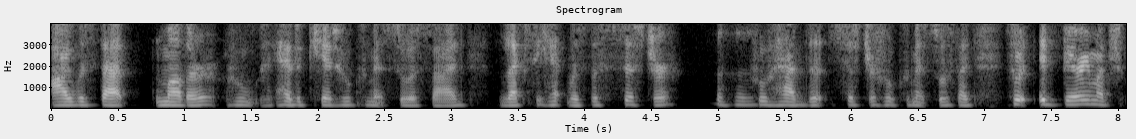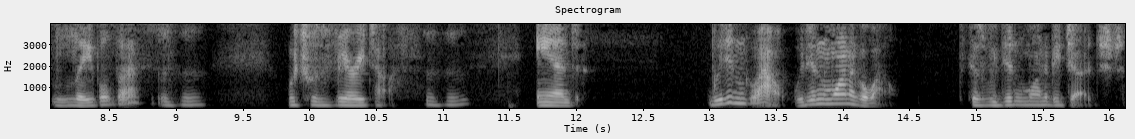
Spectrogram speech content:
I was that mother who had a kid who commit suicide. Lexi was the sister Mm-hmm. who had the sister who commit suicide. So it, it very much labeled us, Mm-hmm. which was very tough. Mm-hmm. And we didn't go out. We didn't want to go out because we didn't want to be judged.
